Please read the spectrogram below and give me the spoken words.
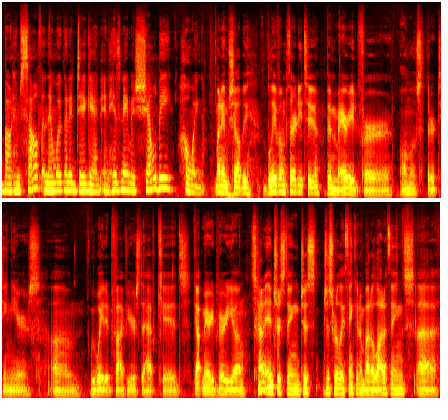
about himself, and then we're going to dig in. And his name is Shelby Hoeing. My name's Shelby. I believe I'm 32. Been married for almost 13 years. Um, we waited five years to have kids. Got married very young. It's kind of interesting, just just really thinking about a lot of things. Uh,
